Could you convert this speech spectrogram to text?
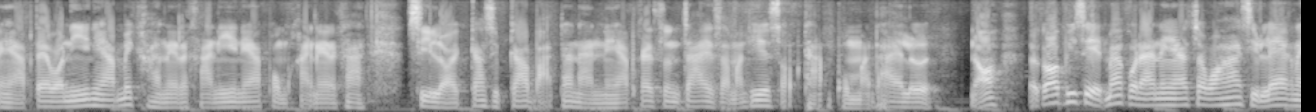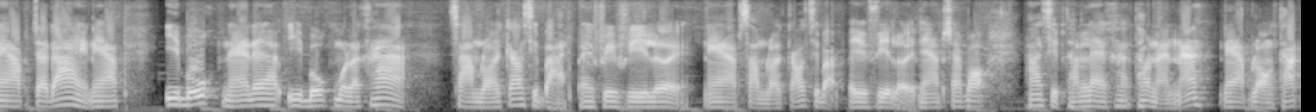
นะครับแต่วันนี้นะครับไม่ขายในราคานี้นะครับผมขายในราคา 499 บาทเท่านั้นนะครับใครสนใจสามารถที่จะสอบถามผมมาได้เลยเนาะแล้วก็พิเศษมากกว่านั้นนะครับเฉพาะ50 แรกนะครับจะได้นะครับอีบุ๊กนะได้รับอีบุ๊กมูลค่า 390 บาทไปฟรีๆเลยนะครับ390 บาทไปฟรีเลยนะครับเฉพาะ 50 ท่านแรกเท่านั้นนะนะครับลองทัก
